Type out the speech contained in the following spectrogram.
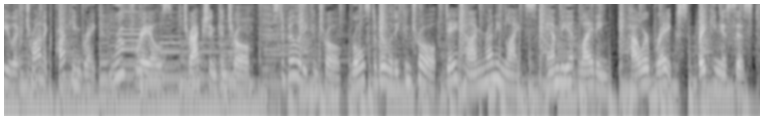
Electronic parking brake, roof rails, traction control, stability control, roll stability control, daytime running lights, ambient lighting, power brakes, braking assist,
